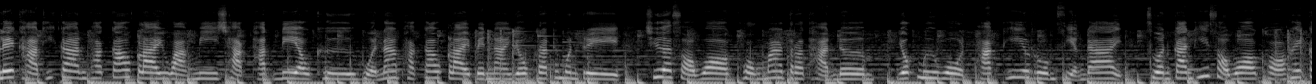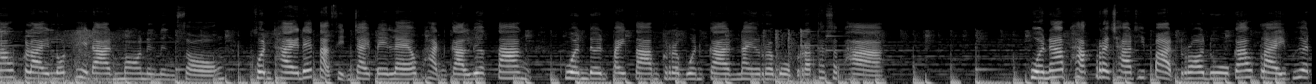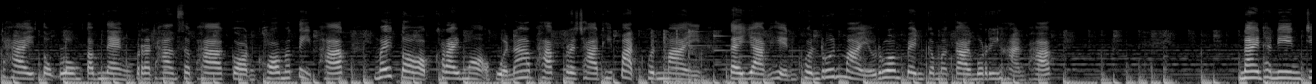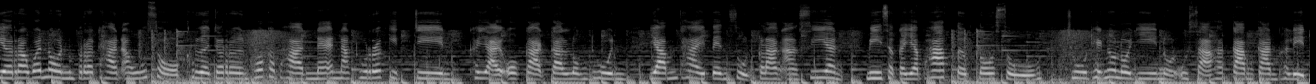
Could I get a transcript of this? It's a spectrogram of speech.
เลขาธิการพักเก้าไกลหวังมีฉากทัดเดียวคือ หัวหน้าพักเก้าไกลเป็นนายกรัฐมนตรี เชื่อสวคงมาตรฐานเดิม ยกมือโหวตพักที่รวมเสียงได้ ส่วนการที่สวขอให้ก้าวไกลลดเพดานม .112 คนไทยได้ตัดสินใจไปแล้วผ่านการเลือกตั้ง ควรเดินไปตามกระบวนการในระบบรัฐสภา หัวหน้าพักประชาธิปัตย์รอดูก้าวไกลเพื่อไทยตกลงตำแหน่งประธานสภาก่อนคอมติพัก ไม่ตอบใครเหมาะหัวหน้าพักประชาธิปัตย์คนใหม่ แต่อยากเห็นคนรุ่นใหม่ร่วมเป็นกรรมการบริหารพักนายธนินเจียรวนนท์ประธานอาวุโส เครือเจริญโภคภัณฑ์แนะนักธุรกิจจีน ขยายโอกาสการลงทุน ย้ำไทยเป็นศูนย์กลางอาเซียน มีศักยภาพเติบโตสูง ชูเทคโนโลยีหนุนอุตสาหกรรมการผลิต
